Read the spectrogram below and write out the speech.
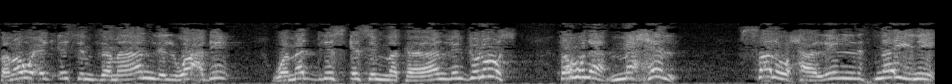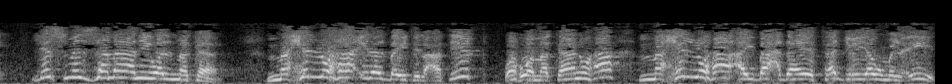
فموعد اسم زمان للوعد ومجلس اسم مكان للجلوس. فهنا محل صلح للاثنين لاسم الزمان والمكان. محلها إلى البيت العتيق وهو مكانها. محلها أي بعد فجر يوم العيد.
